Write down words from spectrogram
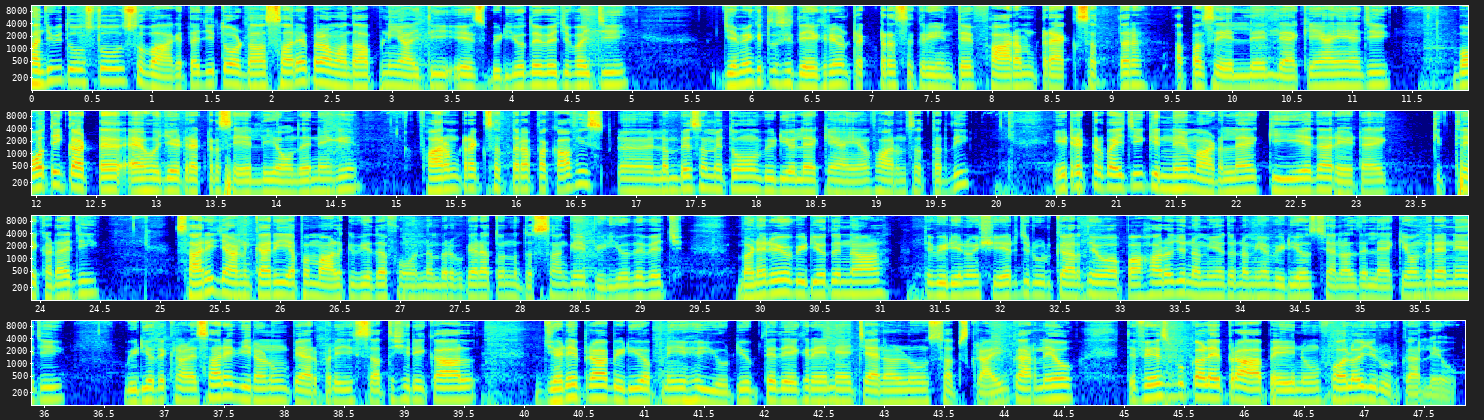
ਹਾਂਜੀ ਵੀ ਦੋਸਤੋ, ਸਵਾਗਤ ਹੈ ਜੀ ਤੁਹਾਡਾ ਸਾਰੇ ਭਰਾਵਾਂ ਦਾ ਆਪਣੀ ਅੱਜ ਦੀ ਇਸ ਵੀਡੀਓ ਦੇ ਵਿੱਚ ਬਾਈ ਜੀ। ਜਿਵੇਂ ਕਿ ਤੁਸੀਂ ਦੇਖ ਰਹੇ ਹੋ ਟਰੈਕਟਰ ਸਕਰੀਨ ਤੇ ਫਾਰਮ ਟਰੈਕ 70 ਆਪਾਂ ਸੇਲ ਲਈ ਲੈ ਕੇ ਆਏ ਆ ਜੀ। ਬਹੁਤ ਹੀ ਘੱਟ ਇਹੋ ਜਿਹੇ ਟਰੈਕਟਰ ਸੇਲ ਲਈ ਆਉਂਦੇ ਨੇਗੇ। ਫਾਰਮ ਟਰੈਕ 70 ਆਪਾਂ ਕਾਫੀ ਲੰਬੇ ਸਮੇਂ ਤੋਂ ਵੀਡੀਓ ਲੈ ਕੇ ਆਏ ਆ ਫਾਰਮ 70 ਦੀ। ਇਹ ਟਰੈਕਟਰ ਬਾਈ ਜੀ ਕਿੰਨੇ ਮਾਡਲ ਹੈ, ਕੀ ਇਹਦਾ ਰੇਟ ਹੈ, ਕਿੱਥੇ ਖੜਾ ਹੈ ਜੀ? ਸਾਰੀ ਜਾਣਕਾਰੀ ਆਪਾਂ ਮਾਲਕ ਵੀਰ ਦਾ ਫੋਨ ਨੰਬਰ ਵਗੈਰਾ ਤੁਹਾਨੂੰ ਦੱਸਾਂਗੇ ਵੀਡੀਓ ਦੇ ਵਿੱਚ। ਬਣੇ ਰਹੋ ਵੀਡੀਓ ਦੇ ਨਾਲ ਤੇ ਵੀਡੀਓ ਨੂੰ ਸ਼ੇਅਰ ਜ਼ਰੂਰ ਕਰ ਦਿਓ। ਆਪਾਂ ਹਰ ਰੋਜ਼ ਨਵੀਆਂ ਤੋਂ ਨਵੀਆਂ ਵੀਡੀਓਜ਼ ਚੈਨਲ ਤੇ ਲੈ ਕੇ ਆਉਂਦੇ ਰਹਿੰਦੇ ਆ ਜੀ। ਵੀਡੀਓ ਦੇਖਣ ਵਾਲੇ ਸਾਰੇ ਵੀਰਾਂ ਨੂੰ ਪਿਆਰ ਭਰੀ ਸਤਿ ਸ਼੍ਰੀ ਅਕਾਲ। ਜਿਹੜੇ ਭਰਾ ਵੀਡੀਓ ਆਪਣੀ ਇਹ YouTube ਤੇ ਦੇਖ ਰਹੇ ਨੇ, ਚੈਨਲ ਨੂੰ ਸਬਸਕ੍ਰਾਈਬ ਕਰ ਲਿਓ ਤੇ Facebook ਵਾਲੇ ਭਰਾ ਪੇਜ ਨੂੰ ਫੋਲੋ ਜ਼ਰੂਰ ਕਰ ਲਿਓ।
